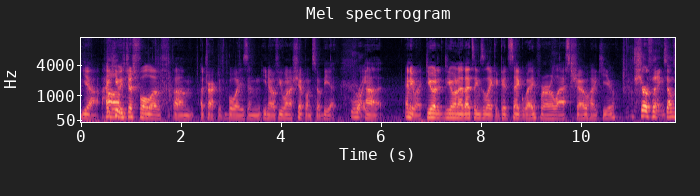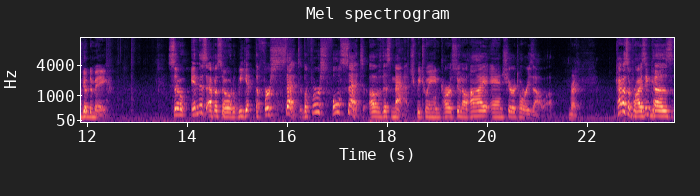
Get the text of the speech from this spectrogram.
Yeah, Haikyuu Um, is just full of um, attractive boys, and you know if you want to ship them, so be it. Right. Uh, anyway, do you wanna, do you want to? That seems like a good segue for our last show, Haikyuu. Sure thing. Sounds good to me. So, in this episode, we get the first set, the first full set of this match between Karasuno High and Shiratorizawa. Right. Kind of surprising because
